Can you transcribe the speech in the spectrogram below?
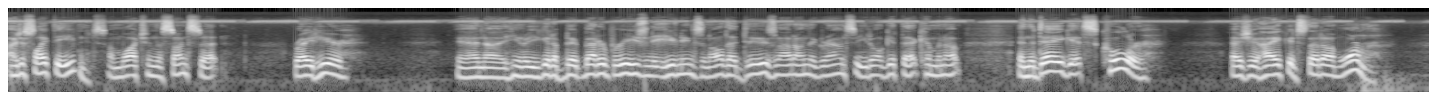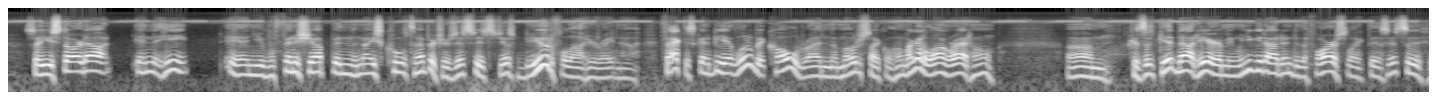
i just like the evenings i'm watching the sunset right here and uh, you know you get a bit better breeze in the evenings and all that dew is not on the ground so you don't get that coming up and the day gets cooler as you hike instead of warmer so you start out in the heat and you finish up in the nice cool temperatures. It's, it's just beautiful out here right now. In fact, it's going to be a little bit cold riding the motorcycle home. I got a long ride home because um, it's getting out here. I mean, when you get out into the forest like this, it's a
